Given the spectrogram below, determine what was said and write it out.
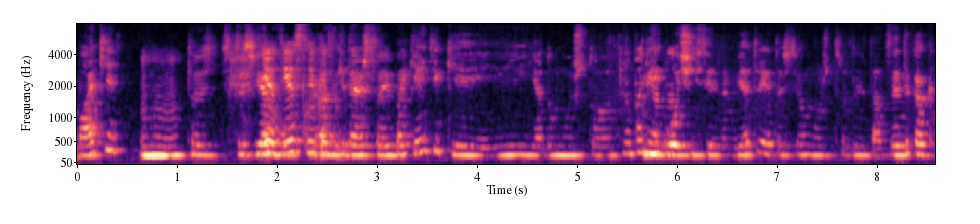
баки, Мгм. то есть ты сверху Нет, если как раз кидаешь свои пакетики, и я думаю, что Ну, при очень сильном ветре это все может разлетаться. Это как,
